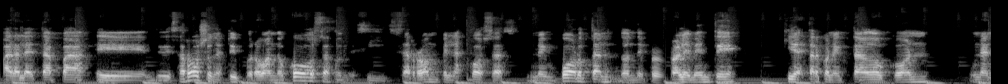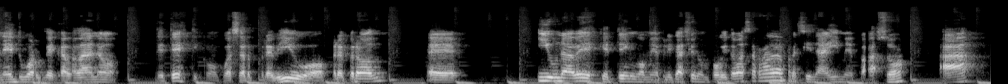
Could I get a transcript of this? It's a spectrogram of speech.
para la etapa de desarrollo, donde estoy probando cosas, donde si se rompen las cosas no importan, donde probablemente quiera estar conectado con una network de Cardano de testing, como puede ser Preview o Preprod. Eh, y una vez que tengo mi aplicación un poquito más cerrada, recién ahí me paso a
